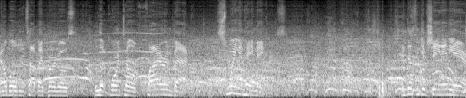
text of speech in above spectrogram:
Elbow over the top by Burgos. But look, Quarantillo firing back, swinging haymakers. And doesn't give Shane any air.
